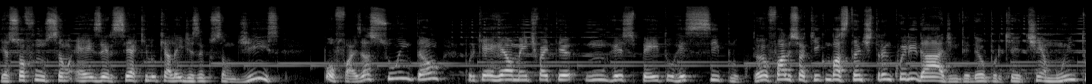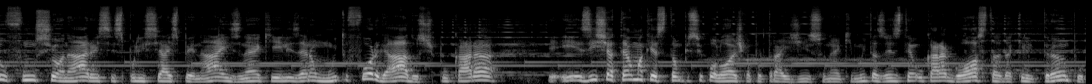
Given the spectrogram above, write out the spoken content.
e a sua função é exercer aquilo que a lei de execução diz, pô, faz a sua então, porque aí realmente vai ter um respeito recíproco. Então eu falo isso aqui com bastante tranquilidade, entendeu? Porque tinha muito funcionário, esses policiais penais, né, que eles eram muito forgados, tipo, o cara e existe até uma questão psicológica por trás disso, né? Que muitas vezes tem, o cara gosta daquele trampo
